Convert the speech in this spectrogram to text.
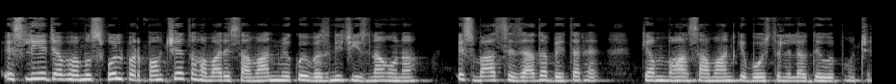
اس لیے جب ہم اس پل پر پہنچے تو ہمارے سامان میں کوئی وزنی چیز نہ ہونا۔ اس بات سے زیادہ بہتر ہے کہ ہم وہاں سامان کے بوجھ تلے لدے ہوئے پہنچے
